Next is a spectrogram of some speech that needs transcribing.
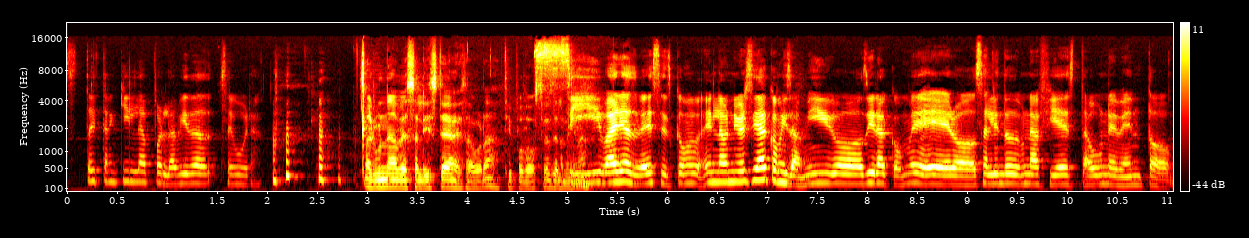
estoy tranquila por la vida segura. ¿Alguna vez saliste a esa hora, tipo 12 de la mañana? Sí, varias veces, como en la universidad con mis amigos, ir a comer o saliendo de una fiesta, un evento,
